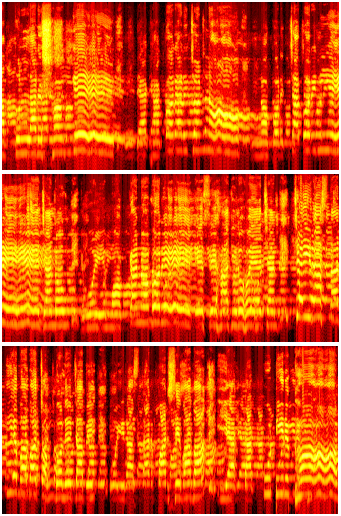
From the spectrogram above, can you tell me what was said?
আব্দুল্লাহর সঙ্গে দেখা করার জন্য চাকর নিয়ে ওই মক্কা নগরে এসে হাজির হয়েছেন। যেই রাস্তা দিয়ে বাবা জঙ্গলে যাবে, ওই রাস্তার পাশে বাবা একটা কুটির ঘর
